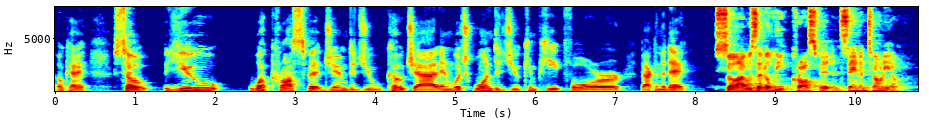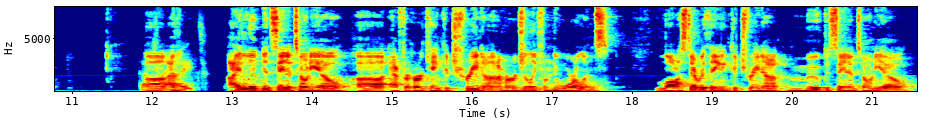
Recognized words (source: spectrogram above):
Okay, so you, what CrossFit gym did you coach at, and which one did you compete for back in the day? So I was at Elite CrossFit in San Antonio. That's uh, right. I, I, lived in San Antonio uh, after Hurricane Katrina. I'm originally from New Orleans. Lost everything in Katrina, moved to San Antonio,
